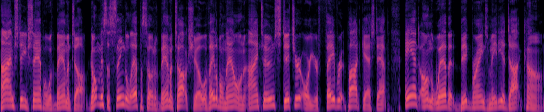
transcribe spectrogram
Hi, I'm Steve Sample with Bama Talk. Don't miss a single episode of Bama Talk Show, available now on iTunes, Stitcher, or your favorite podcast app, and on the web at bigbrainsmedia.com.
